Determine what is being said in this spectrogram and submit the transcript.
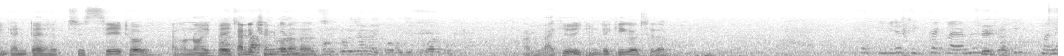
এইখানটায় হচ্ছে সেট হবে। এখন ওয়াইফাই কানেকশন করানো হচ্ছে। আর লাকি ওইখানটায় কি করছে দাও টিভিটা ঠিকঠাক লাগানো মানে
